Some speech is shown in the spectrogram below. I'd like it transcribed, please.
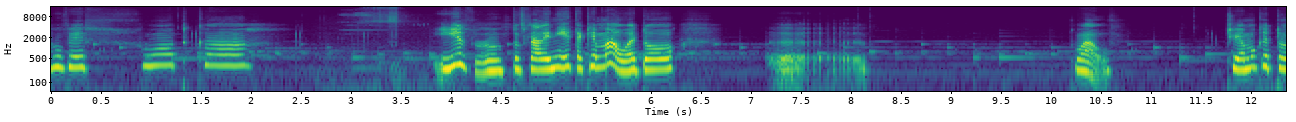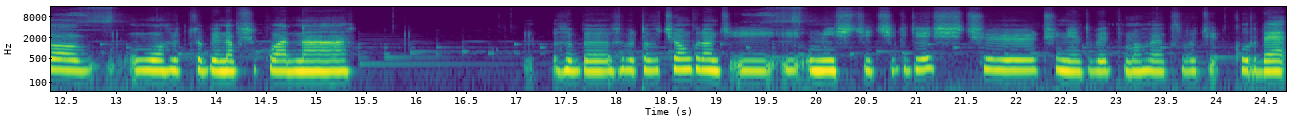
żółwia jest słodka. Jezu, to wcale nie jest takie małe, to... Yy... Wow. Czy ja mogę to ułożyć sobie na przykład na... Żeby, żeby to wyciągnąć i, i umieścić gdzieś, czy, czy nie zbyt? Może jak wróci... Kurde.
